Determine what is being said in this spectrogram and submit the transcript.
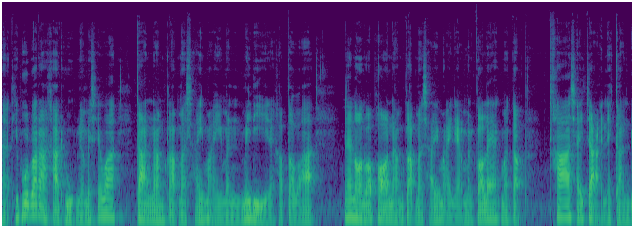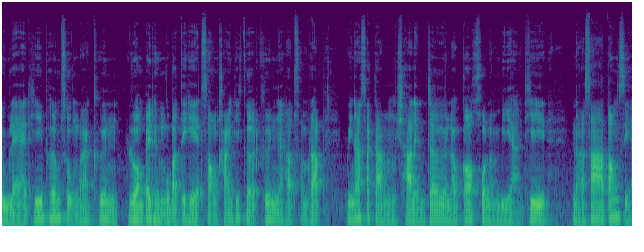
ฮะที่พูดว่าราคาถูกเนี่ยไม่ใช่ว่าการนำกลับมาใช้ใหม่มันไม่ดีนะครับ แต่ว่าแน่นอนว่าพอนำกลับมาใช้ใหม่เนี่ยมันก็แลกมากับค่าใช้จ่ายในการดูแลที่เพิ่มสูงมากขึ้น รวมไปถึงอุบัติเหตุ 2 ครั้งที่เกิดขึ้นนะครับสำหรับวินาศกรรม Challenger แล้วก็โคลัมเบียที่ นาซาต้องเสีย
